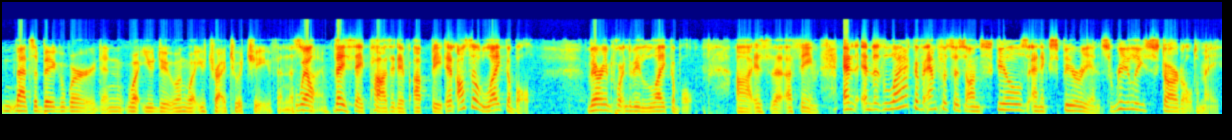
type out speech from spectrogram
That's a big word in what you do and what you try to achieve in this well, time. they say positive, upbeat, and also likable. Very important to be likable uh, is a theme. And, and the lack of emphasis on skills and experience really startled me.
